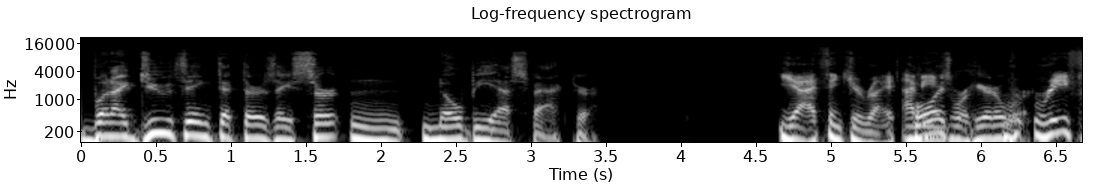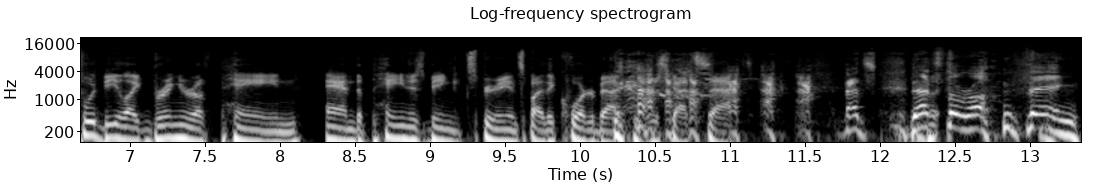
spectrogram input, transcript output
but I do think that there's a certain no BS factor. Yeah, I think you're right. I Boys, mean, we're here to work. Reiff would be like bringer of pain, and the pain is being experienced by the quarterback who just got sacked. That's that's the wrong thing.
